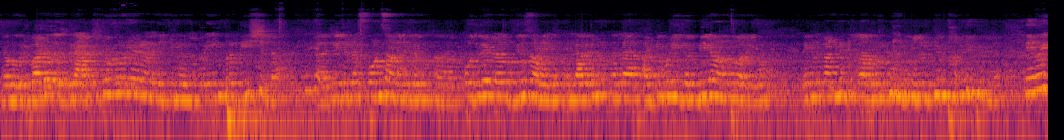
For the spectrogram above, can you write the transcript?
ഞങ്ങൾ ഒരുപാട് ഗ്രാറ്റിറ്റ്യൂഡോടെയാണ് നിൽക്കുന്നത് ഇത്രയും പ്രതീക്ഷയില്ല. തിയേറ്റർ റെസ്പോൺസ് ആണെങ്കിലും പൊതുവെയുള്ള വ്യൂസ് ആണെങ്കിലും എല്ലാവരും നല്ല അടിപൊളി ഗംഭീരമാണെന്ന് പറയുന്നു. നിങ്ങൾ കണ്ടിട്ടില്ല അതുകൊണ്ട് നിങ്ങൾക്കും പറയുന്നില്ല. നിങ്ങൾ ഈ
